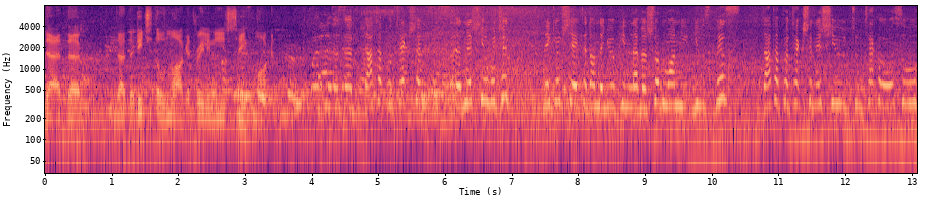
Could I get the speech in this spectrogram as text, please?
that, that the digital market really means safe market. Well, The data protection is an issue which is negotiated on the European level. Shouldn't one use this data protection issue to tackle also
